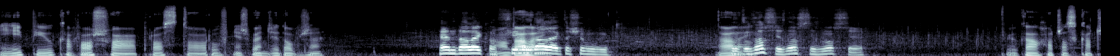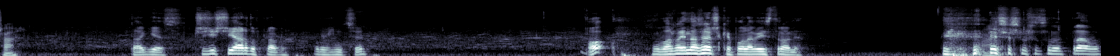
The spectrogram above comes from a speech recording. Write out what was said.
I piłka poszła prosto, również będzie dobrze. Ten daleko, No, no, dalej. dalej, jak to się mówi. No Dalej, to znacznie, znacznie, znacznie. piłka ochoczo skacze. Tak jest. 30 yardów prawie różnicy. O! Uważaj na rzeczkę po lewej stronie. Jeszcze się przesunął w prawo.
